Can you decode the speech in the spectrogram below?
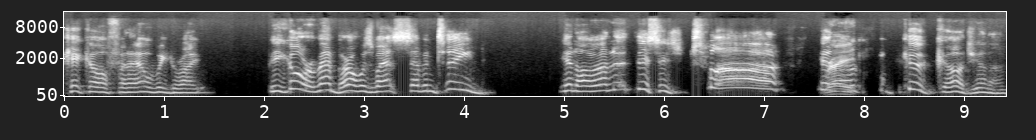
kick off and that'll be great. But you got to remember, I was about 17 you know, and this is, ah, you right. know, good God, you know.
